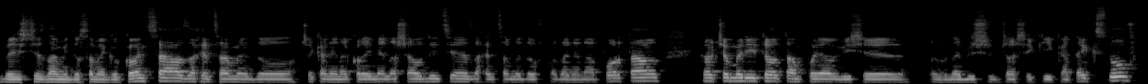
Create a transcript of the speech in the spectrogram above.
byliście z nami do samego końca. Zachęcamy do czekania na kolejne nasze audycje, zachęcamy do wpadania na portal Calcio Merito. Tam pojawi się w najbliższym czasie kilka tekstów.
